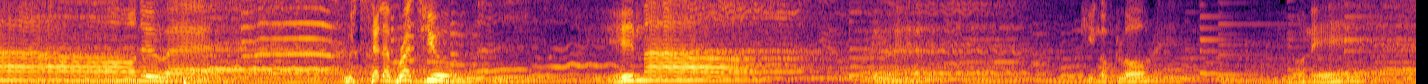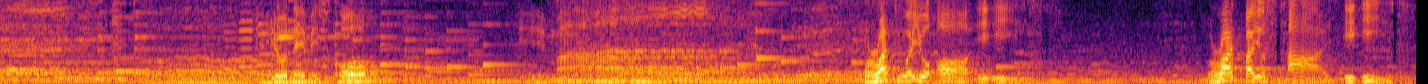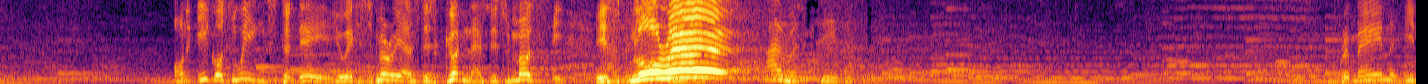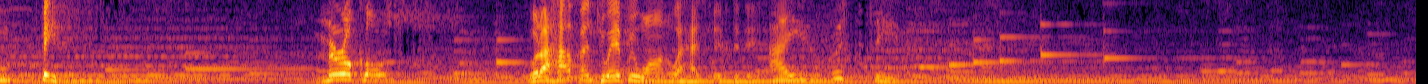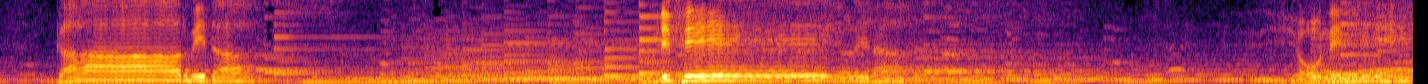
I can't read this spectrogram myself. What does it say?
We celebrate you. Emmanuel. King of glory. Your name. Your name is called Emmanuel. Right where you are, He is. Right by your side, He is. On eagle's wings today, you experience His goodness, His mercy, His glory. I receive it. Remain in faith. Miracles will happen to everyone who has faith today. I receive it. God with us, revealing us. Your name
